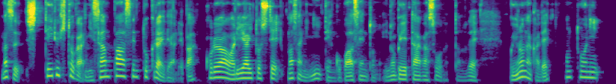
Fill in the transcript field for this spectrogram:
まず、知っている人が2、3%くらいであれば、これは割合としてまさに2.5%のイノベーターがそうだったので、世の中で本当に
